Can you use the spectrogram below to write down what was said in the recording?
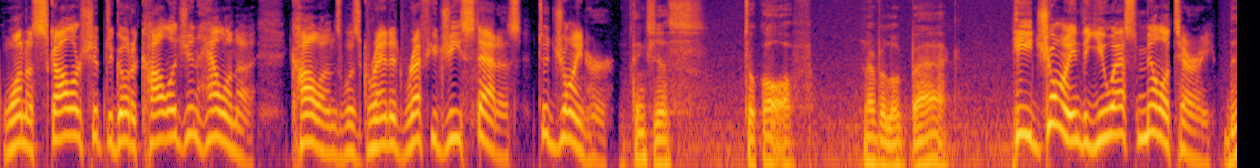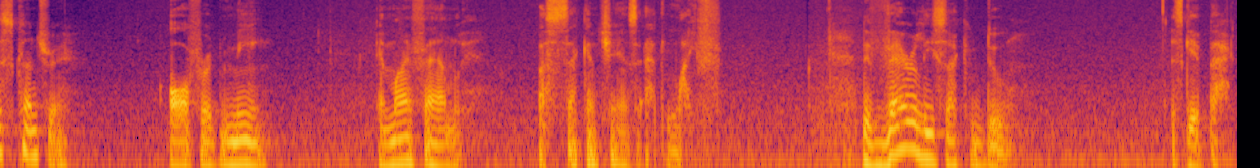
won a scholarship to go to college in Helena. Collins was granted refugee status to join her. Things just took off, never looked back. He joined the U.S. military. This country offered me and my family a second chance at life. The very least I could do is give back.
